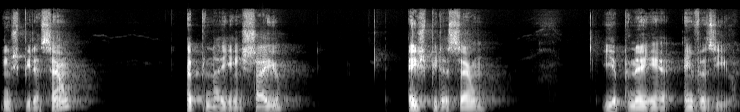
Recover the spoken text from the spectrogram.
Inspiração, apneia em cheio, expiração e apneia em vazio.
